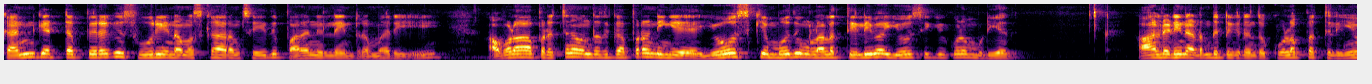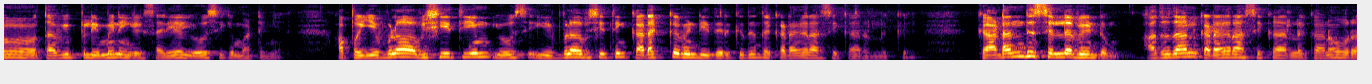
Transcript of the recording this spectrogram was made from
கண் கெட்ட பிறகு சூரிய நமஸ்காரம் செய்து பலனில்லைன்ற மாதிரி அவ்வளோ பிரச்சனை வந்ததுக்கப்புறம் நீங்கள் யோசிக்கும் போது உங்களால் தெளிவாக யோசிக்க கூட முடியாது. ஆல்ரெடி நடந்துட்டு இருக்கிற இந்த குழப்பத்துலேயும் தவிப்புலையுமே நீங்கள் சரியாக யோசிக்க மாட்டீங்க. அப்போ இவ்வளோ விஷயத்தையும் யோசி இவ்வளோ விஷயத்தையும் கடக்க வேண்டியது இருக்குது இந்த கடகராசிக்காரர்களுக்கு. கடந்து செல்ல வேண்டும். அதுதான் கடகராசிக்காரர்களுக்கான ஒரு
